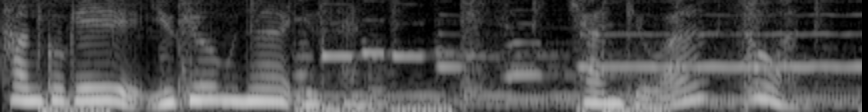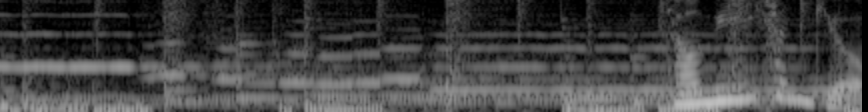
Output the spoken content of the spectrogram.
한국의 유교 문화 유산 향교와 서원 정의향교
